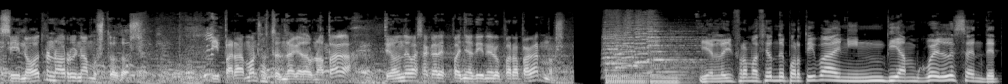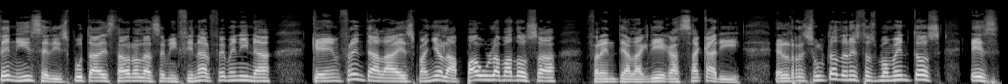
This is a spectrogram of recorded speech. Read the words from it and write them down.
Si nosotros nos arruinamos todos y paramos, nos tendrá que dar una paga. ¿De dónde va a sacar España dinero para pagarnos? Y en la información deportiva, en Indian Wells, en de tenis, se disputa a esta hora la semifinal femenina que enfrenta a la española Paula Badosa frente a la griega Sakari. El resultado en estos momentos es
